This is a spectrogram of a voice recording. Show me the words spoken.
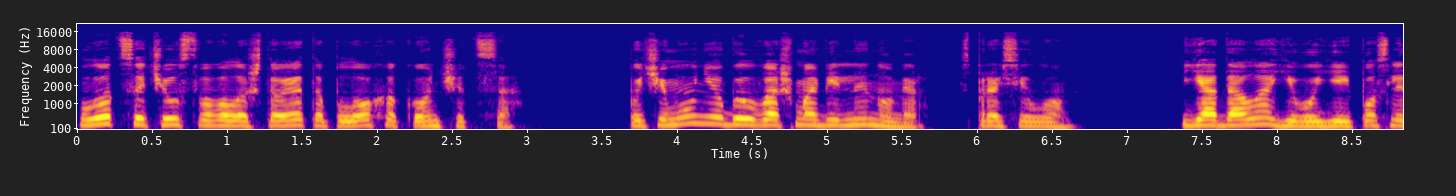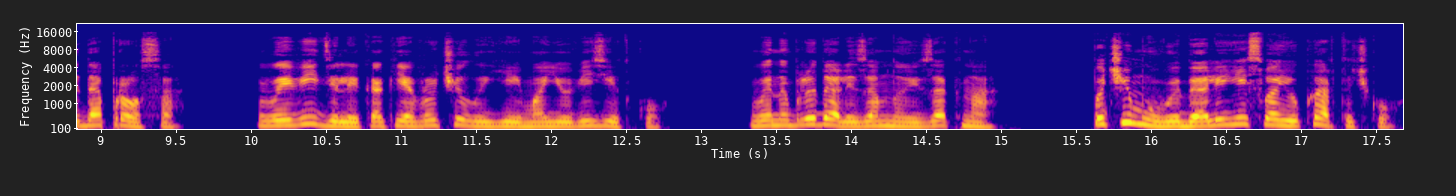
Лотца чувствовала, что это плохо кончится. «Почему у нее был ваш мобильный номер?» — спросил он. Я дала его ей после допроса. Вы видели, как я вручила ей мою визитку? Вы наблюдали за мной из окна. Почему вы дали ей свою карточку?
